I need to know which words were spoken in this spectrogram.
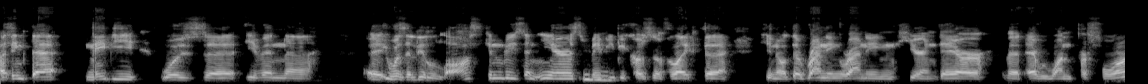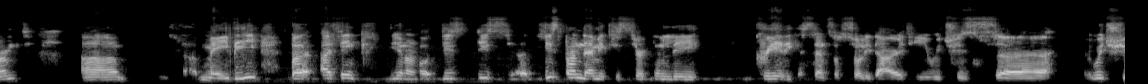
I think that maybe was uh, even uh, it was a little lost in recent years, mm-hmm. maybe because of like the you know the running, running here and there that everyone performed. Um, maybe, but I think you know this this uh, this pandemic is certainly creating a sense of solidarity, which is uh, which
